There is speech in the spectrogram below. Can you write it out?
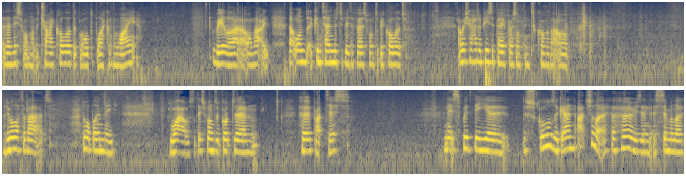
And then this one like the tricolour, the gold, the black and the white. Really like that one. That, that one contender to be the first one to be coloured. I wish I had a piece of paper or something to cover that up. I do a lot of art. Don't blame me. Wow, so this one's a good um, hair practice. And it's with the uh, the skulls again. Actually, her hair is in a similar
